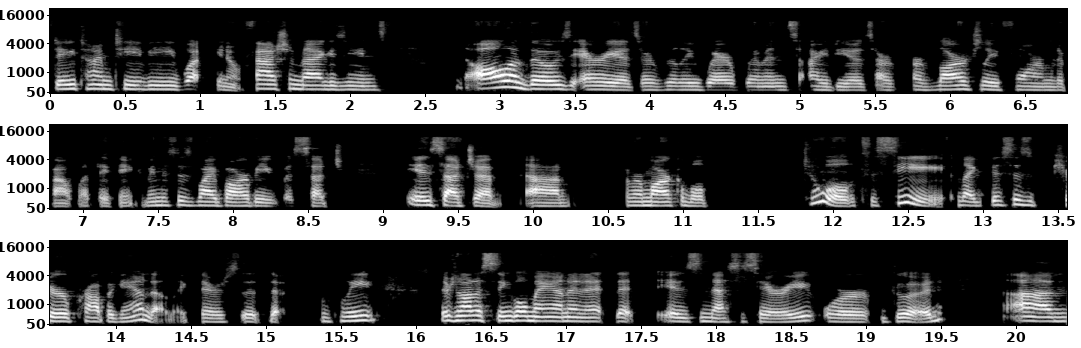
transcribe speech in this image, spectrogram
daytime tv what you know fashion magazines all of those areas are really where women's ideas are, are largely formed about what they think. I mean this is why barbie was such is such a, uh, a remarkable tool to see like this is pure propaganda. Like there's the, the complete there's not a single man in it that is necessary or good. Um,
